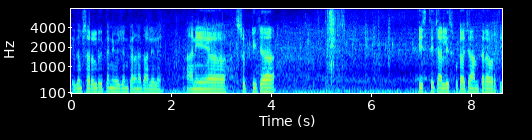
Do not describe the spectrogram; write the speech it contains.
एकदम सरळरित्या नियोजन करण्यात आलेलं आहे. आणि सुट्टीच्या तीस ते चाळीस फुटाच्या अंतरावरती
